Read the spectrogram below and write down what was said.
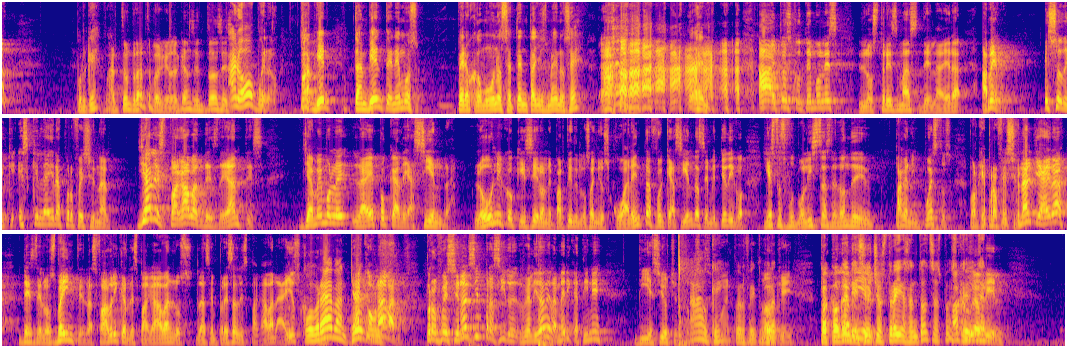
¿Por qué? Falta un rato para que lo alcance entonces. Ah, no, bueno. También, también tenemos Pero como unos 70 años menos, ¿eh? ah, entonces contémosles los tres más de la era. A ver, eso de que es que la era profesional, ya les pagaban desde antes. Llamémosle la época de Hacienda. Lo único que hicieron a partir de los años 40 fue que Hacienda se metió y dijo, ¿y estos futbolistas de dónde pagan impuestos? Porque profesional ya era desde los 20, las fábricas les pagaban, los- las empresas les pagaban a ellos. Cobraban Ya todos. cobraban. Profesional siempre ha sido. En realidad el América tiene 18 entonces. Ah, ok, Bueno, perfecto. ok. Ahora, Que Paco pongan Gabriel. 18 estrellas entonces, pues. Paco que digan.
